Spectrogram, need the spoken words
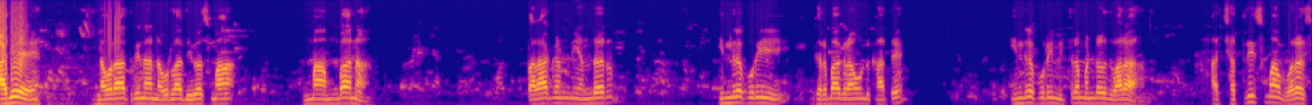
આજે નવરાત્રિના નવલા દિવસમાં મા અંબાના પરાગણની અંદર ઇન્દ્રપુરી ગરબા ગ્રાઉન્ડ ખાતે ઇન્દ્રપુરી મિત્ર મંડળ દ્વારા આ છત્રીસમાં વર્ષ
